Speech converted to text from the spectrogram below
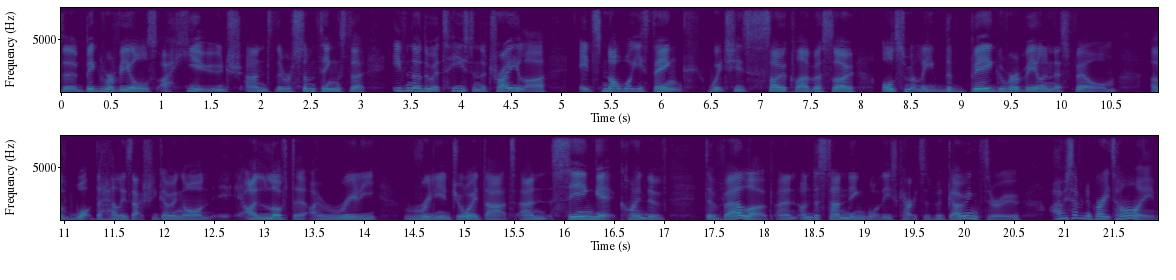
The big reveals are huge, and there are some things that, even though they were teased in the trailer, it's not what you think, which is so clever. So ultimately, the big reveal in this film of what the hell is actually going on. I loved it. I really, really enjoyed that. And seeing it kind of develop and understanding what these characters were going through, I was having a great time,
